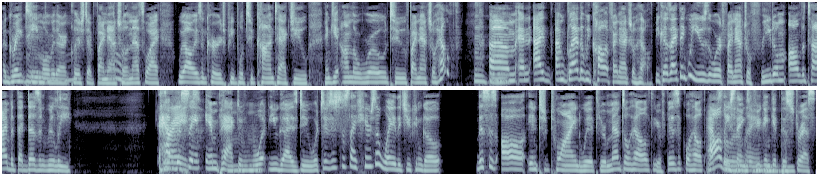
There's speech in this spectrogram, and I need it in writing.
a great team over there at ClearStep Financial, and that's why we always encourage people to contact you and get on the road to financial health. Um, and I, I'm glad that we call it financial health because I think we use the word financial freedom all the time, but that doesn't really have the same impact of what you guys do, which is just like here's a way that you can go. This is all intertwined with your mental health, your physical health, all these things. If you can get this mm-hmm. stress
